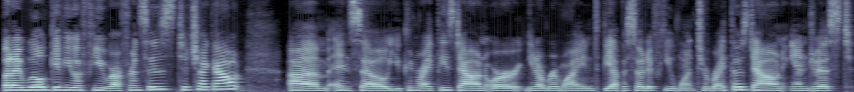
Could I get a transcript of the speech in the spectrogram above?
but I will give you a few references to check out. Um, and so you can write these down or, you know, rewind the episode if you want to write those down and just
